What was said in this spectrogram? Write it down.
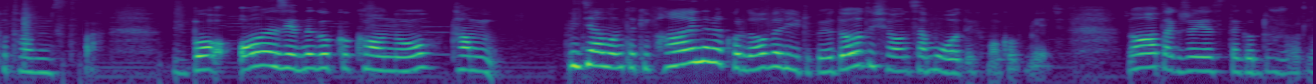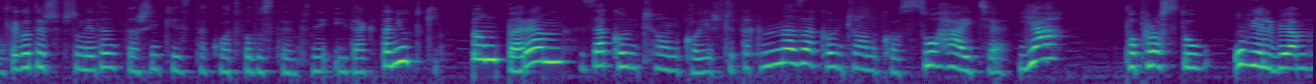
potomstwa, bo one z jednego kokonu tam Widziałam takie fajne, rekordowe liczby, do tysiąca młodych mogą mieć. No, także jest tego dużo. Dlatego też w sumie ten ptasznik jest tak łatwo dostępny i tak taniutki. Pam, param, zakończonko, jeszcze tak na zakończonko. Słuchajcie, ja po prostu uwielbiam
